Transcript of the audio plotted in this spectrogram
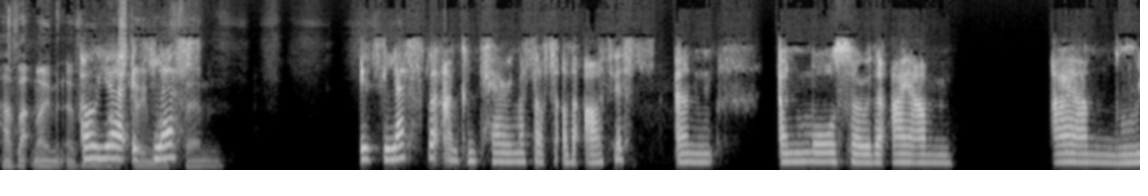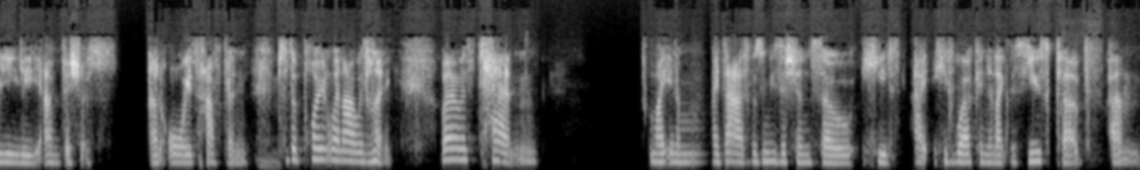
have that moment of Oh, oh what's yeah, it's less- It's less that I'm comparing myself to other artists and, and more so that I am, I am really ambitious and always have been Mm. to the point when I was like, when I was 10, my, you know, my dad was a musician, so he'd, I, he'd work in like this youth club. Um,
